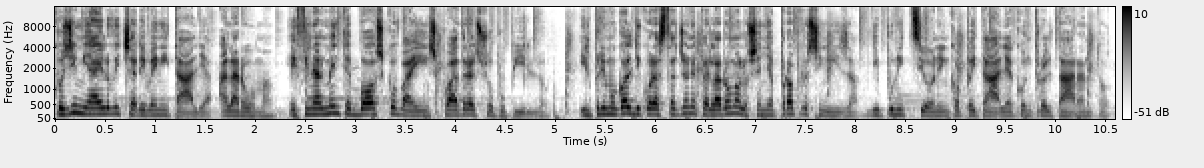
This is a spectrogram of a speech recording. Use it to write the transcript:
Così Mihailovic arriva in Italia, alla Roma, e finalmente Bosco va in squadra il suo pupillo. Il primo gol di quella stagione per la Roma lo segna proprio Sinisa, di punizione in Coppa Italia contro il Taranto.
